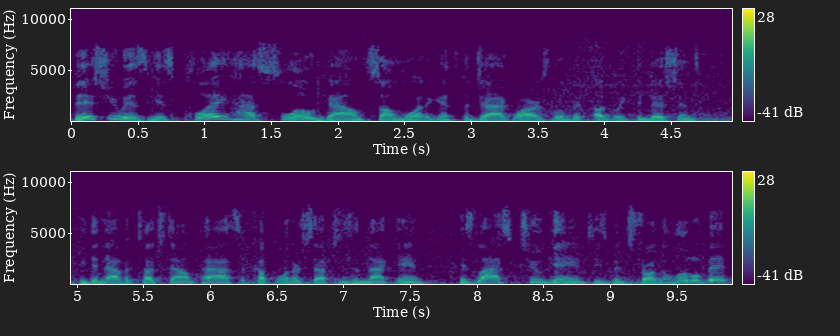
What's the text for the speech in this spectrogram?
The issue is his play has slowed down somewhat against the Jaguars, a little bit ugly conditions. He didn't have a touchdown pass, a couple interceptions in that game. His last two games, he's been struggling a little bit.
